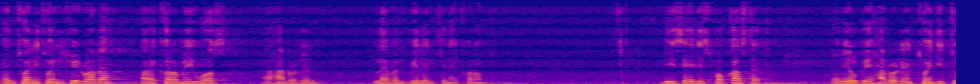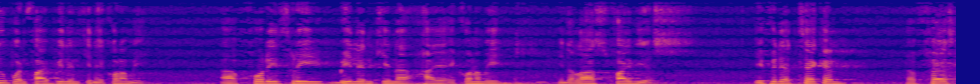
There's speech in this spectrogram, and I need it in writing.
In 2023 rather, our economy was 111 billion kina economy. This aid is forecasted that it will be 122.5 billion kina economy, a 43 billion kina higher economy in the last five years. If it had taken the first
